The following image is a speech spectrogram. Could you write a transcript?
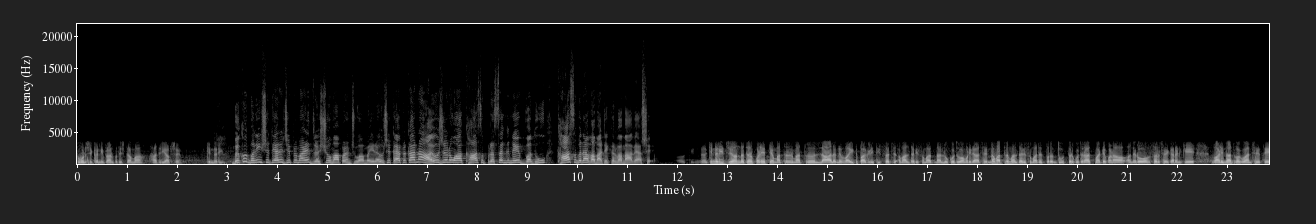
સુવર્ણ શિખરની પ્રાણ પ્રતિષ્ઠામાં હાજરી આપશે. કિન્નરી. બિલકુલ મનીષ અત્યારે જે પ્રમાણે દ્રશ્યોમાં પણ જોવા મળી રહ્યું છે, કયા પ્રકારના આયોજનો આ ખાસ પ્રસંગને વધુ ખાસ બનાવવા માટે કરવામાં આવ્યા છે? કિન્નરી જ્યાં નજર પડે ત્યાં માત્ર ને માત્ર લાલ અને વ્હાઈટ પાઘડીથી સજ્જ માલધારી સમાજના લોકો જોવા મળી રહ્યા છે. ન માત્ર માલધારી સમાજ જ, પરંતુ ઉત્તર ગુજરાત માટે પણ આ અનેરો અવસર છે, કારણ કે વાણીનાથ ભગવાન છે તે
